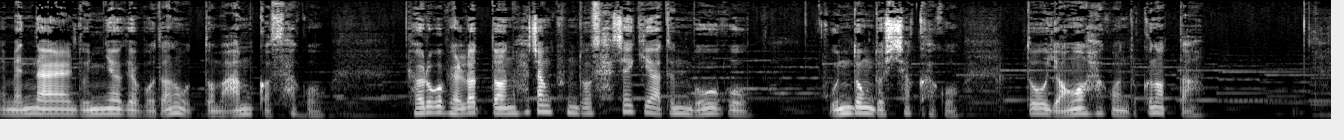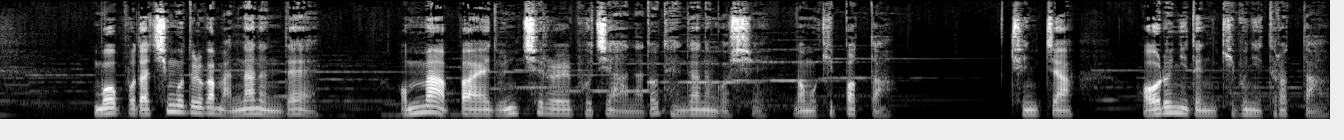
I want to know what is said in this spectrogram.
맨날 눈여겨보던 옷도 마음껏 사고 벼르고 별렀던 화장품도 사재기 하듯 모으고 운동도 시작하고 또 영어 학원도 끊었다. 무엇보다 친구들과 만나는데 엄마 아빠의 눈치를 보지 않아도 된다는 것이 너무 기뻤다. 진짜 어른이 된 기분이 들었다.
